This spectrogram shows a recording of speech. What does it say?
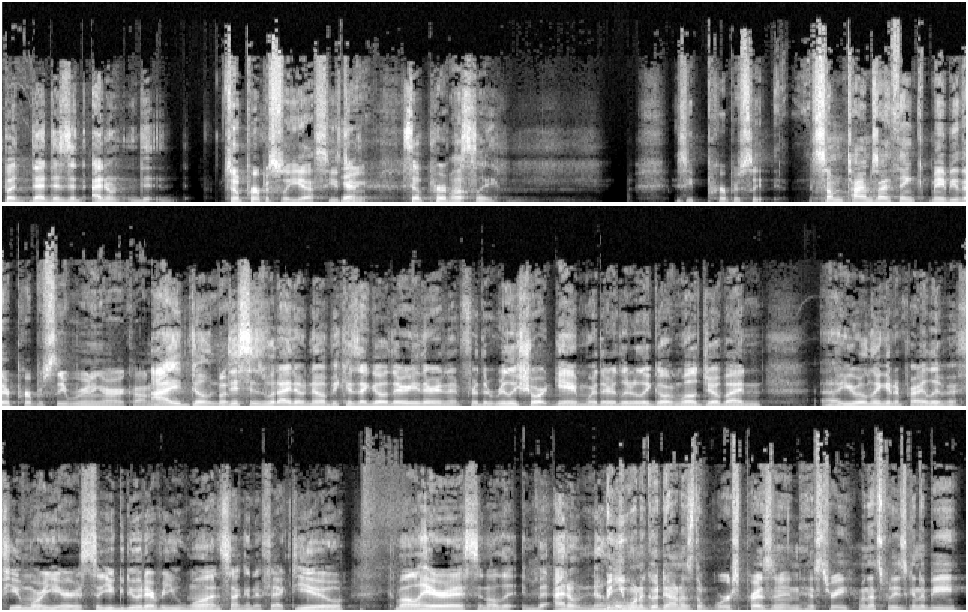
But that doesn't. I don't. th- So purposely, yes, he's Yeah. doing So purposely. is he purposely Sometimes I think maybe they're purposely ruining our economy. I don't. this is what I don't know because I go. They're either in it for the really short game where they're literally going, "Well, Joe Biden, uh, you're only going to probably live a few more years, so you can do whatever you want. It's not going to affect you." Kamala Harris and all that. But I don't know. but you want to go down as the worst president in history? I mean that's what he's going to be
